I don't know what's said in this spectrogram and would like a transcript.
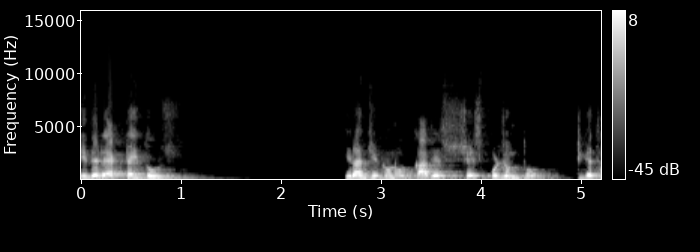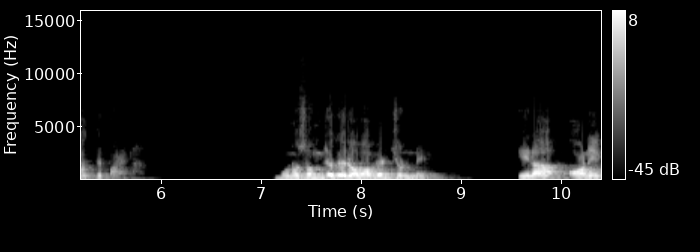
এদের একটাই দোষ, এরা যে কোনো কাজের শেষ পর্যন্ত টিকে থাকতে পারে না। মনোসংযোগের অভাবের জন্যে এরা অনেক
